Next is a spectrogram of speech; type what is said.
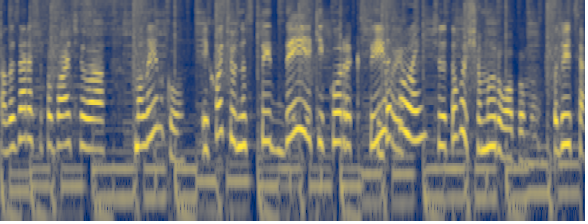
але зараз я побачила малинку і хочу внести деякі корективи Давай. щодо того, що ми робимо. Подивіться,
